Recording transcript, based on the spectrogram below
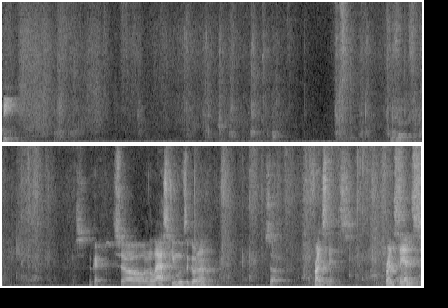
Knee. Okay, so on the last few moves that go down. So, front stance. Front stance,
